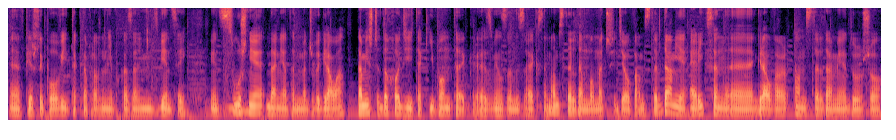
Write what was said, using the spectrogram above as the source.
e, w pierwszej połowie i tak naprawdę nie pokazali nic więcej, więc słusznie Dania ten mecz wygrała. Tam jeszcze dochodzi taki wątek e, związany z Ajaxem Amsterdam, bo mecz się działo w Amsterdamie. Eriksen e, grał w Amsterdamie dużo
